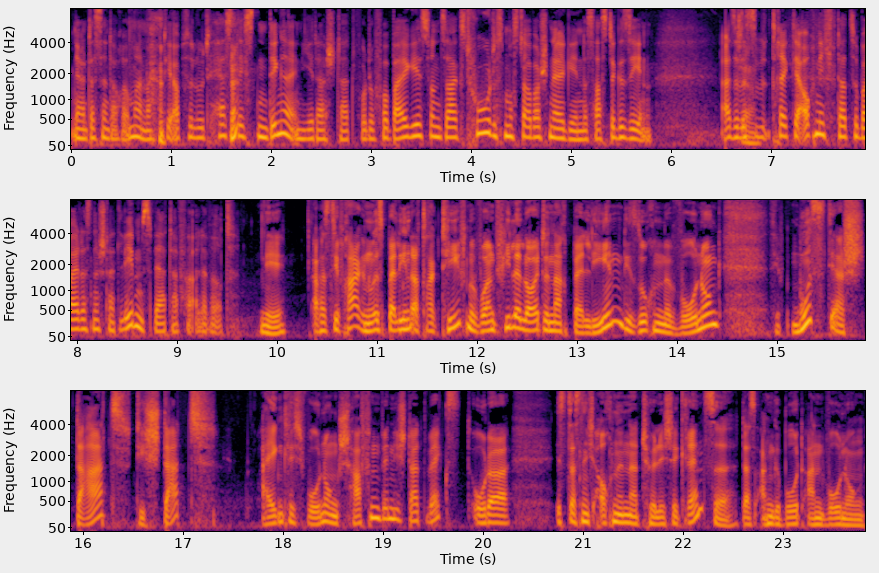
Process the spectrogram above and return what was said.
Ja, das sind auch immer noch die absolut hässlichsten Dinge in jeder Stadt, wo du vorbeigehst und sagst, hu, das musste aber schnell gehen, das hast du gesehen. Also das Tja. trägt ja auch nicht dazu bei, dass eine Stadt lebenswerter für alle wird. Nee, aber ist die Frage, nur ist Berlin attraktiv? Nur wollen viele Leute nach Berlin, die suchen eine Wohnung. Muss der Staat, die Stadt eigentlich Wohnungen schaffen, wenn die Stadt wächst? Oder ist das nicht auch eine natürliche Grenze, das Angebot an Wohnungen?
